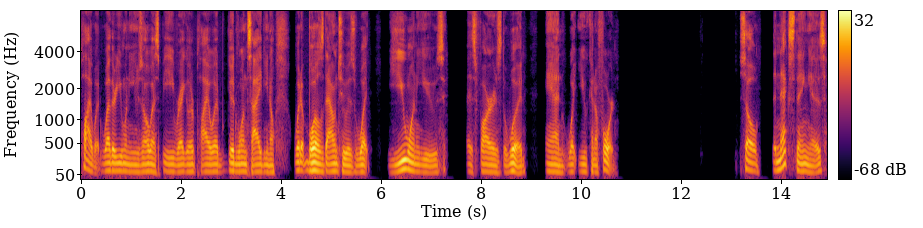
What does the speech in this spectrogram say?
plywood whether you want to use osb regular plywood good one side you know what it boils down to is what you want to use as far as the wood and what you can afford so the next thing is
